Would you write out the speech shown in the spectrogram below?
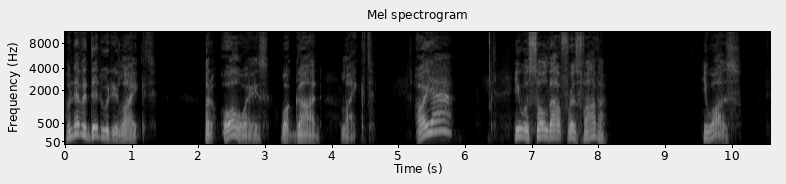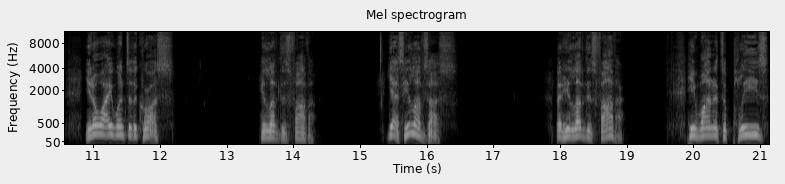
who never did what he liked, but always what God liked. Oh yeah. He was sold out for his father. He was. You know why he went to the cross? He loved his father. Yes, he loves us. But he loved his father. He wanted to please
